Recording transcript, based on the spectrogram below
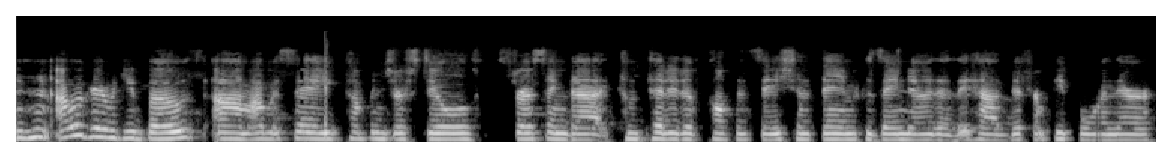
Mm-hmm. I would agree with you both. Um, I would say companies are still stressing that competitive compensation thing because they know that they have different people in their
